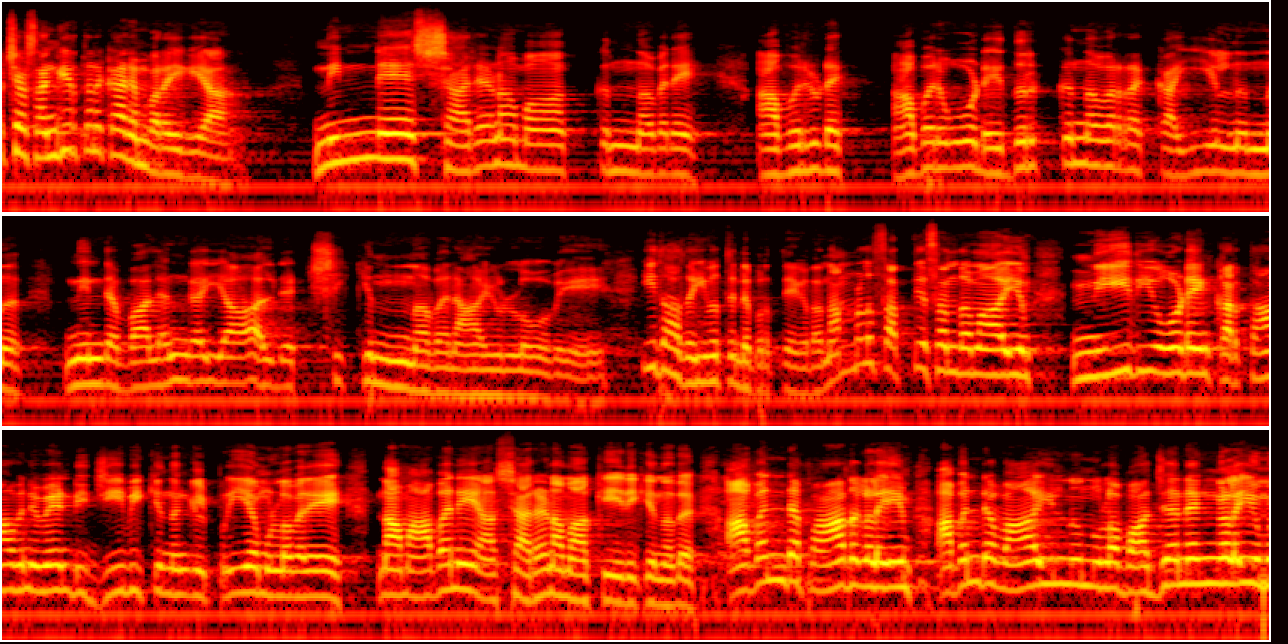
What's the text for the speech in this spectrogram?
പക്ഷെ സങ്കീർത്തനക്കാരൻ പറയുക നിന്നെ ശരണമാക്കുന്നവരെ അവരുടെ അവരോട് എതിർക്കുന്നവരുടെ കയ്യിൽ നിന്ന് നിന്റെ വലങ്കയ്യാൽ രക്ഷിക്കുന്നവനായുള്ളവേ. ഇതാ ദൈവത്തിന്റെ പ്രത്യേകത. നമ്മൾ സത്യസന്ധമായും നീതിയോടെയും കർത്താവിന് വേണ്ടി ജീവിക്കുന്നെങ്കിൽ പ്രിയമുള്ളവരെ നാം അവനെ ആ ശരണമാക്കിയിരിക്കുന്നത്. അവന്റെ പാതകളെയും അവന്റെ വായിൽ നിന്നുള്ള വചനങ്ങളെയും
